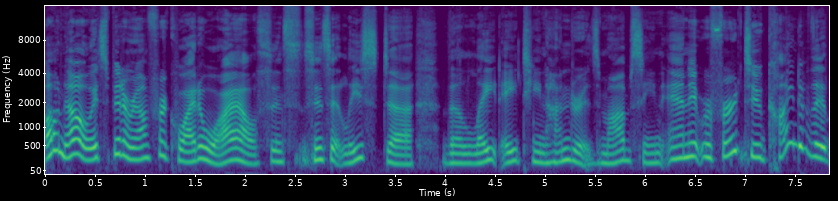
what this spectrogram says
Oh no, it's been around for quite a while since since at least uh, the late 1800s mob scene, and it referred to kind of the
